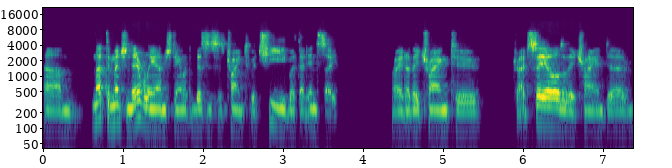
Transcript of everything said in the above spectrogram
Um, not to mention they don't really understand what the business is trying to achieve with that insight, right? Are they trying to drive sales? Are they trying to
